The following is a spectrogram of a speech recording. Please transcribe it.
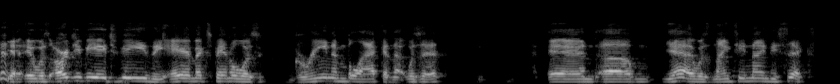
yeah, it was RGBHV. The AMX panel was green and black, and that was it. And um, yeah, it was 1996.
